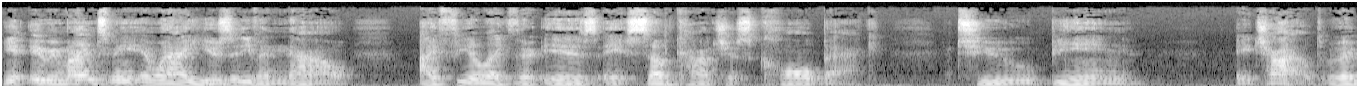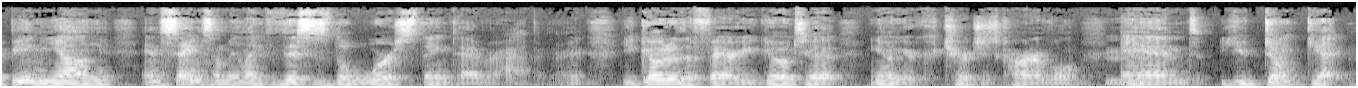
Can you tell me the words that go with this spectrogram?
It, it reminds me, and when I use it even now, I feel like there is a subconscious callback to being a child, right? being young and saying something like, "This is the worst thing to ever happen." Right? You go to the fair, you go to you know your church's carnival, mm-hmm. and you don't get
